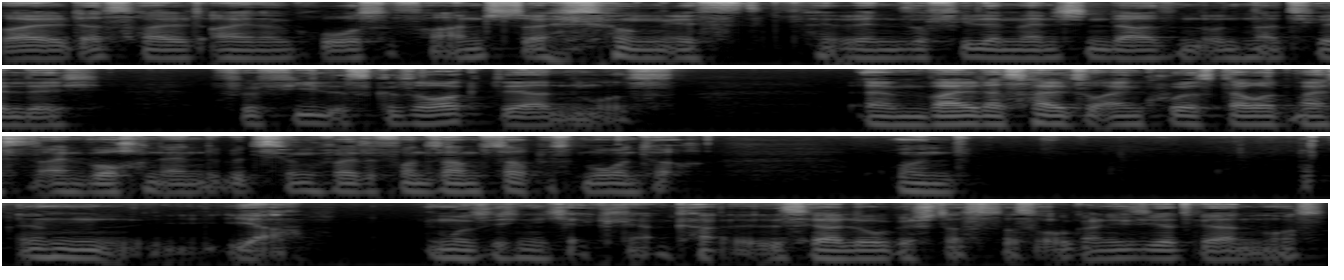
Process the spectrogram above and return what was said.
weil das halt eine große Veranstaltung ist, wenn so viele Menschen da sind und natürlich für vieles gesorgt werden muss ähm, weil das halt so ein Kurs dauert meistens ein Wochenende, beziehungsweise von Samstag bis Montag. Und ähm, ja, muss ich nicht erklären. Kann, ist ja logisch, dass das organisiert werden muss.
